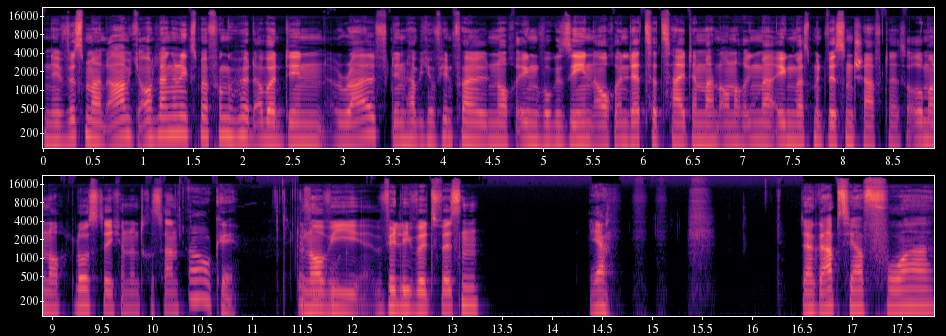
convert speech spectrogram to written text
Ne, Wismar A habe ich auch lange nichts mehr von gehört, aber den Ralph, den habe ich auf jeden Fall noch irgendwo gesehen, auch in letzter Zeit, der macht auch noch immer irgendwas mit Wissenschaft. Der ist auch immer noch lustig und interessant. Ah, okay. Das genau wie Willi will's wissen. Ja. Da gab es ja vor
